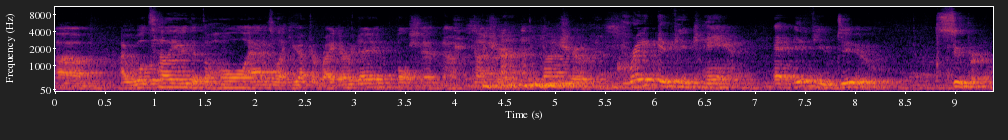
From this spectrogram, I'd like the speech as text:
Um, I will tell you that the whole adage like you have to write every day, bullshit. No, not true. not true. Great if you can, and if you do, super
